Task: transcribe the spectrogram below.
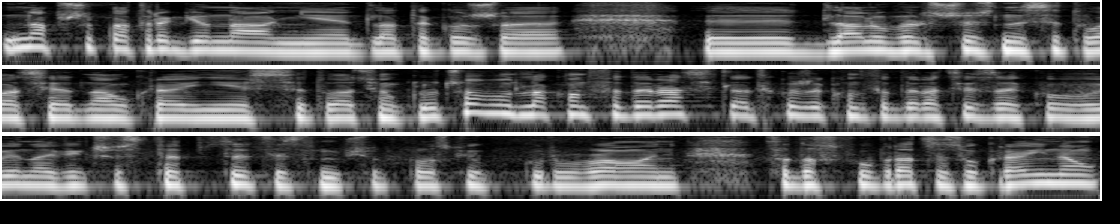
na przykład regionalnie, dlatego że y, dla Lubelszczyzny sytuacja na Ukrainie jest sytuacją kluczową, dla Konfederacji, dlatego że Konfederacja zachowuje największy sceptycyzm wśród polskich ugrupowań co do współpracy z Ukrainą.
